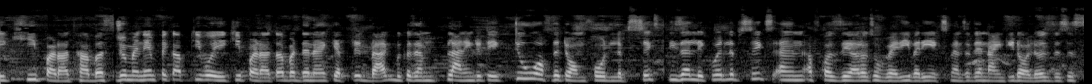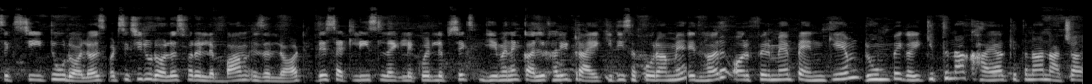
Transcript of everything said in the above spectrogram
एक ही पड़ा था बस जो मैंने पिकअप की वो एक ही पड़ा था बट देन आई केप्ट इट बैक बिकॉज आई एम प्लानिंग टू टेक टू ऑफ द Tom Ford lipsticks. These are liquid lipsticks, and of course, they are also very, very expensive. They're ninety dollars. This is sixty-two dollars, but sixty-two dollars for a lip balm is a lot. This at least like liquid lipsticks. ये मैंने कल खाली ट्राई की थी सफोरा में इधर और फिर मैं पहन के रूम पे गई कितना खाया कितना नाचा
